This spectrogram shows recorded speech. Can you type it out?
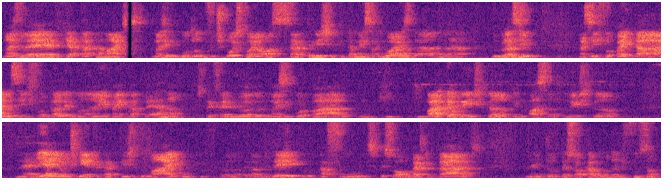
mais leve, que ataca mais. Mas ele encontrou no futebol espanhol essas características que também são iguais da, da do Brasil. Mas se a gente for para a Itália, se a gente for para a Alemanha, para a Inglaterra, não. Eles preferem um jogador mais encorpado, que, que vá até o meio de campo, que não passa tanto no meio de campo. Né? E aí é onde entra a característica do Maicon, que foi lateral direito, o Cafu, esse pessoal, Roberto Carlos. Né? Então o pessoal acaba mudando de função.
